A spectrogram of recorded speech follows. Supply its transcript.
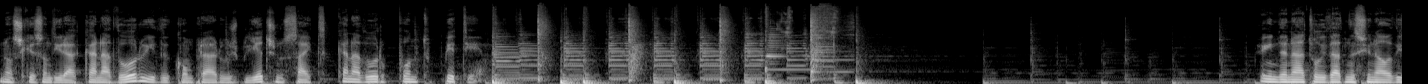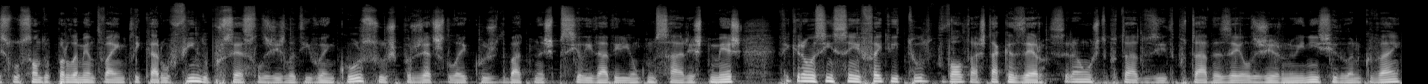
Não se esqueçam de ir a Canadouro e de comprar os bilhetes no site canadouro.pt. Ainda na atualidade nacional, a dissolução do Parlamento vai implicar o fim do processo legislativo em curso. Os projetos de lei cujo debate na especialidade iriam começar este mês ficarão assim sem efeito e tudo volta à estaca zero. Serão os deputados e deputadas a eleger no início do ano que vem,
